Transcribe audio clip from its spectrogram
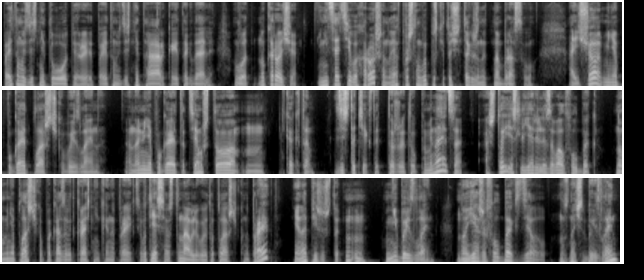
Поэтому здесь нет оперы, поэтому здесь нет арка и так далее. Вот. Ну, короче, инициатива хорошая, но я в прошлом выпуске точно так же на это набрасывал. А еще меня пугает плашечка бейзлайна. Она меня пугает тем, что... Как это? Здесь в статье, кстати, тоже это упоминается. А что, если я реализовал фуллбэк, но у меня плашечка показывает красненькое на проекте? Вот я себе устанавливаю эту плашечку на проект, и она пишет, что М-м, не бейзлайн. Но я же фуллбэк сделал. Ну, значит, бейзлайн?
